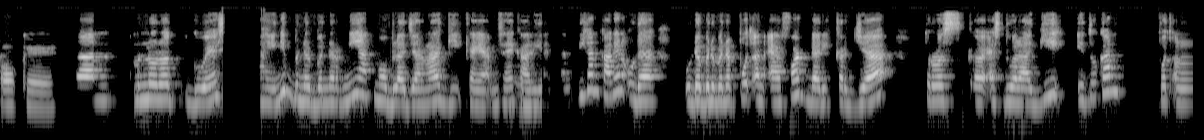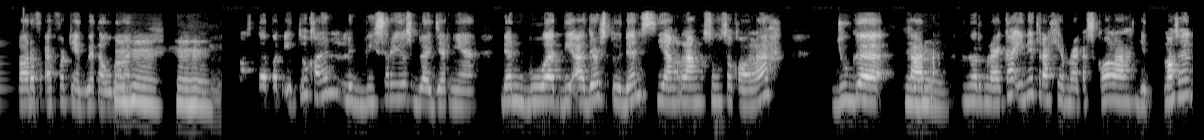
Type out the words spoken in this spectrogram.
Oke. Dan menurut gue, nah ini bener-bener niat mau belajar lagi. Kayak misalnya Mm. kalian, nanti kan kalian udah udah bener-bener put an effort dari kerja, terus ke S2 lagi, itu kan put a lot of effort ya, gue tahu banget. Mhm. Mhm. Pas dapat itu, kalian lebih serius belajarnya. Dan buat the other students yang langsung sekolah, juga karena Mhm. menurut mereka ini terakhir mereka sekolah gitu. Maksudnya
